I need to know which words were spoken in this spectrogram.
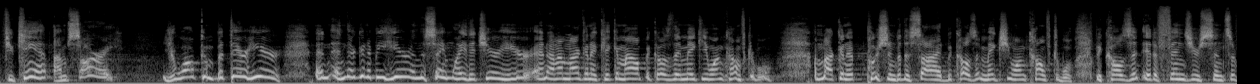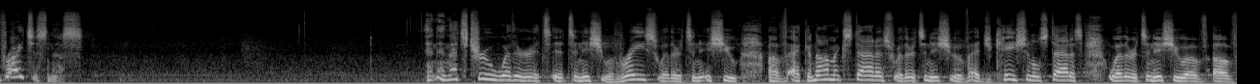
if you can't, I'm sorry. You're welcome, but they're here. And, and they're going to be here in the same way that you're here. And I'm not going to kick them out because they make you uncomfortable. I'm not going to push them to the side because it makes you uncomfortable, because it, it offends your sense of righteousness. And, and that's true whether it's, it's an issue of race, whether it's an issue of economic status, whether it's an issue of educational status, whether it's an issue of, of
